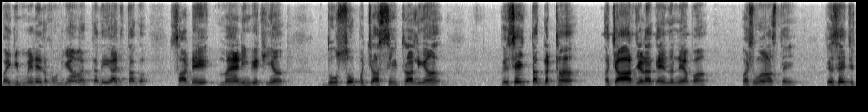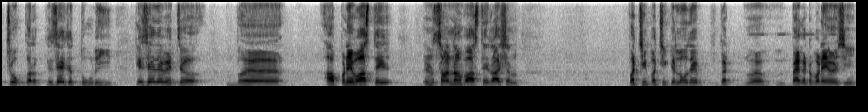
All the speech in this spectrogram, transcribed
ਬਾਈ ਜੀ ਮਿਹਨੇ ਦਿਖਾਉਂਦੀਆਂ ਵਾ, ਕਦੇ ਅੱਜ ਤੱਕ ਸਾਡੇ ਮੈਂ ਨਹੀਂ ਵੇਖੀਆਂ। 285 ਟਰਾਲੀਆਂ ਕਿਸੇ 'ਚ ਤਾਂ ਗੱਠਾਂ, ਅਚਾਰ ਜਿਹੜਾ ਕਹਿੰਦੇ ਨੇ ਆਪਾਂ ਪਸ਼ੂਆਂ ਵਾਸਤੇ, ਕਿਸੇ 'ਚ ਚੋਕਰ, ਕਿਸੇ 'ਚ ਤੂੜੀ, ਕਿਸੇ ਦੇ ਵਿੱਚ ਆਪਣੇ ਵਾਸਤੇ ਇਨਸਾਨਾਂ ਵਾਸਤੇ ਰਾਸ਼ਨ 25 25 ਕਿਲੋ ਦੇ ਪੈਕਟ ਬਣੇ ਹੋਏ ਸੀ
